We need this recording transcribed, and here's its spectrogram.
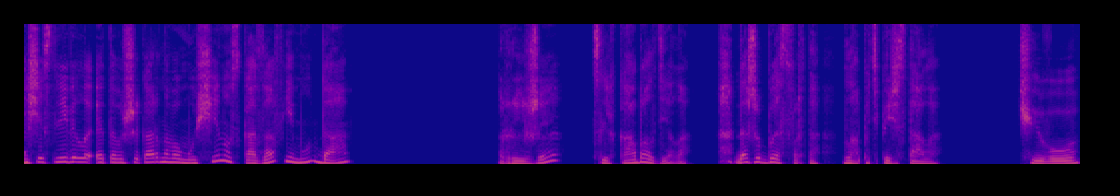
осчастливила этого шикарного мужчину, сказав ему «да». Рыжая слегка обалдела. Даже Бесфорта лапать перестала. «Чего?»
